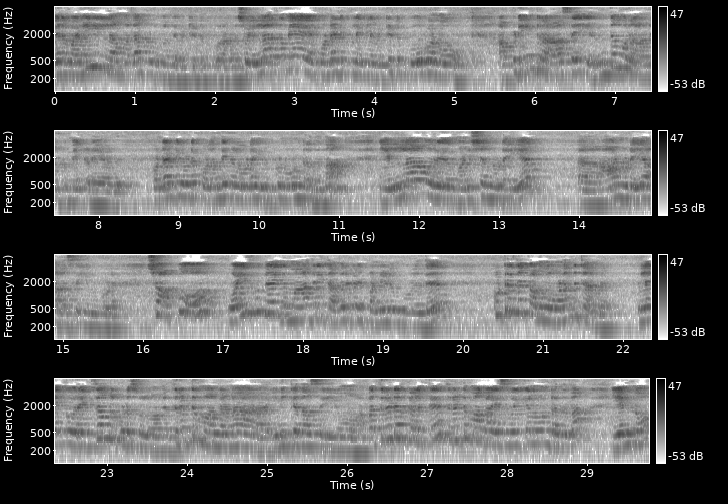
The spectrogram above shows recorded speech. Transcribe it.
வேற வழி இல்லாம தான் குடும்பத்தை விட்டுட்டு போறாங்க. ஸோ எல்லாருக்குமே பொண்டாட்டி பிள்ளைங்களை விட்டுட்டு போகணும் அப்படின்ற ஆசை எந்த ஒரு ஆணுக்குமே கிடையாது. பொண்டாட்டியோட குழந்தைகளோட இருக்கணும்ன்றது தான் எல்லா ஒரு மனுஷனுடைய ஆணுடைய ஆசையும் கூட. ஸோ அப்போ ஒய்ஃபுங்க இது மாதிரி தவறுகள் பண்ணிடும் பொழுது குற்றத்தை அவங்க உணர்ந்துட்டாங்க. லைக் ஒரு எக்ஸாம்பிள் கூட சொல்லுவாங்க. திருட்டு மாங்கானா இனிக்க தான் செய்யும். அப்ப திருடர்களுக்கு திருட்டு மாங்காயை சுவைக்கணும்ன்றது தான் எண்ணம்.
